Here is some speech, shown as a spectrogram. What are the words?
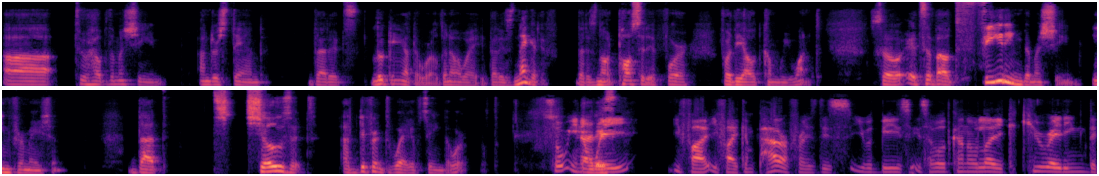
uh, to help the machine understand that it's looking at the world in a way that is negative, that is not positive for, for the outcome we want. So it's about feeding the machine information that shows it a different way of seeing the world. So in that a way, is, if I if I can paraphrase this, it would be it's about kind of like curating the,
